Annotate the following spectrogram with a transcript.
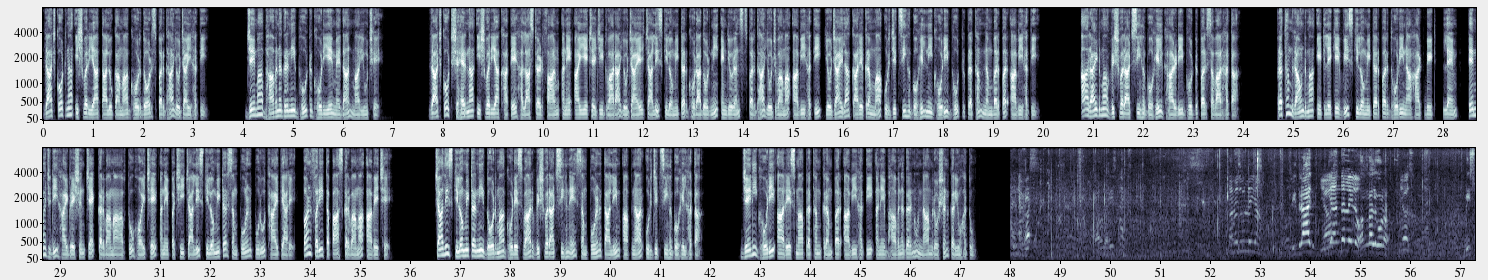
રાજકોટના ઈશ્વરિયા તાલુકામાં ઘોડદોડ સ્પર્ધા યોજાઈ હતી, જેમાં ભાવનગરની ભૂટ ઘોડીએ મેદાન માર્યું છે. રાજકોટ શહેરના ઈશ્વરિયા ખાતે હલાસ્ટર્ડ ફાર્મ અને આઈએચએજી દ્વારા યોજાયેલ ચાલીસ કિલોમીટર ઘોડાદોડની એન્ડ્યુરન્સ સ્પર્ધા યોજવામાં આવી હતી. યોજાયેલા કાર્યક્રમમાં ઉર્જિતસિંહ ગોહિલની ઘોડી ભૂટ પ્રથમ નંબર પર આવી હતી. આ રાઇડમાં વિશ્વરાજસિંહ ગોહિલ ઘારડી ભૂટ પર સવાર હતા. પ્રથમ રાઉન્ડમાં એટલે કે વીસ કિલોમીટર પર ધોડીના હાર્ટબીટ, લેમ્પ તેમજ ડિહાઇડ્રેશન ચેક કરવામાં આવતું હોય છે અને પછી ચાલીસ કિલોમીટર સંપૂર્ણ પૂરું થાય ત્યારે પણ ફરી તપાસ કરવામાં આવે છે. ચાલીસ કિલોમીટરની દોડમાં ઘોડેસવાર વિશ્વરાજસિંહને સંપૂર્ણ તાલીમ આપનાર ઉર્જિતસિંહ ગોહિલ હતા. જેની ઘોડી આ રેસમાં પ્રથમ ક્રમ પર આવી હતી અને ભાવનગરનું નામ રોશન કર્યું હતું. અંદર લઈ લો. મંગલ ગોળો. યસ. વીસ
